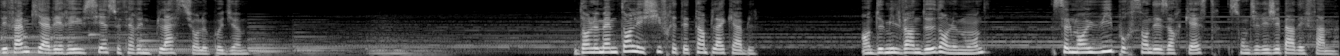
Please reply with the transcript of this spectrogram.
des femmes qui avaient réussi à se faire une place sur le podium. Dans le même temps, les chiffres étaient implacables. En 2022, dans le monde, seulement 8% des orchestres sont dirigés par des femmes.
